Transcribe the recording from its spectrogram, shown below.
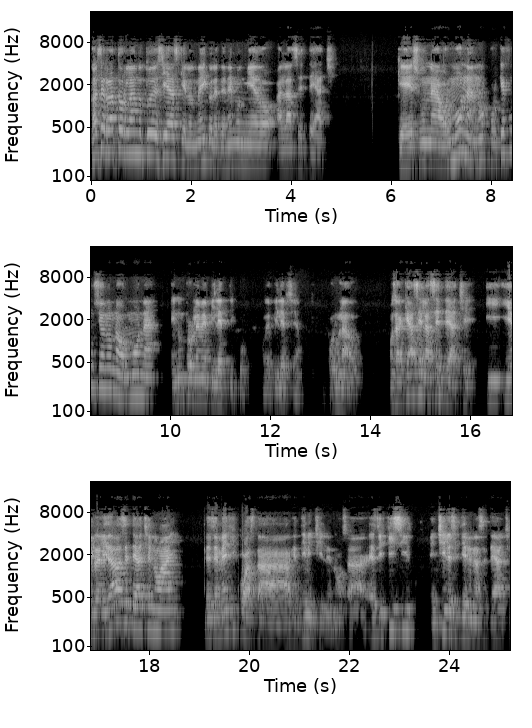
Hace rato, Orlando, tú decías que los médicos le tenemos miedo al ACTH, que es una hormona, ¿no? ¿Por qué funciona una hormona en un problema epiléptico o de epilepsia, por un lado? O sea, ¿qué hace la ACTH? Y, en realidad ACTH no hay desde México hasta Argentina y Chile, ¿no? O sea, es difícil. En Chile sí tienen ACTH,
